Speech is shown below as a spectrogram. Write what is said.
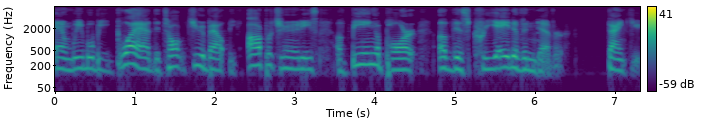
and we will be glad to talk to you about the opportunities of being a part of this creative endeavor. Thank you.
